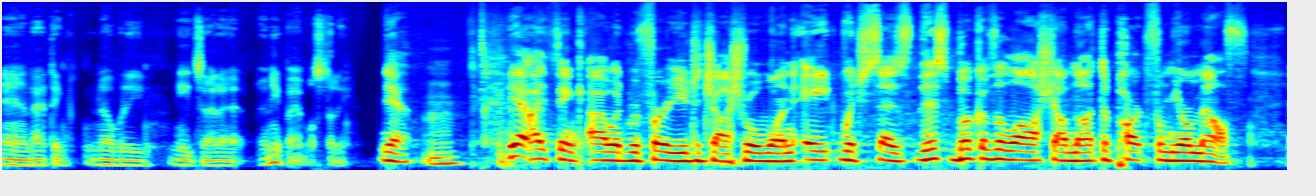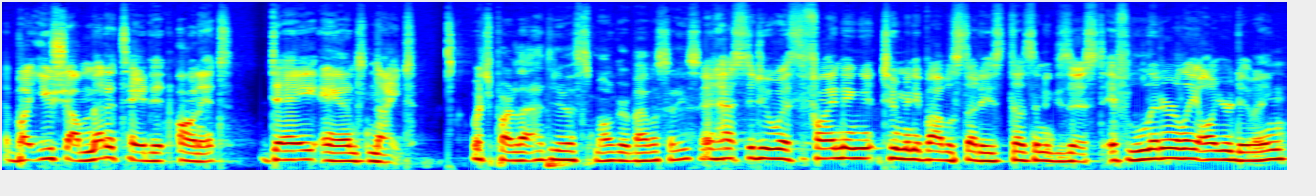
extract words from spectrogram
And I think nobody needs that at any Bible study. Yeah. Mm-hmm. Yeah, I think I would refer you to Joshua 1 8, which says, This book of the law shall not depart from your mouth, but you shall meditate it on it day and night. Which part of that had to do with small group Bible studies? It has to do with finding too many Bible studies doesn't exist. If literally all you're doing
